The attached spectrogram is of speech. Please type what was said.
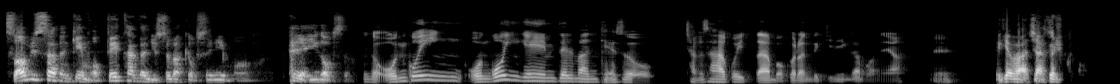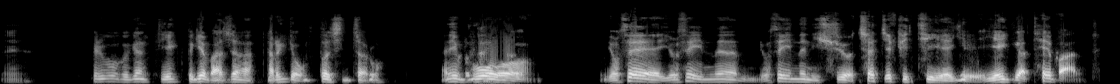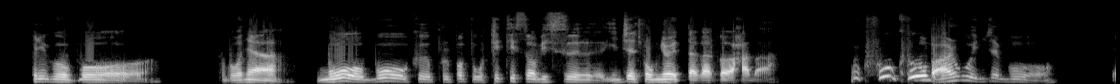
서비스하는 게임 업데이트한다는 뉴스밖에 없으니 뭐, 할 얘기가 없어. 그러니까 온고잉, 온고잉 게임들만 계속 장사하고 있다, 뭐 그런 느낌인가 보네요. 그게 맞아. 그리고, 예. 그리고 그게, 그게, 그게 맞아. 다른 게 없어, 진짜로. 아니, 뭐, 요새 요새 있는 요새 있는 이슈 챗 GPT 얘기 얘기가 태반 그리고 뭐 뭐냐 뭐 뭐 그 불법 OTT 서비스 이제 종료했다가 그거 하나 뭐 그거 그거 말고 이제 뭐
